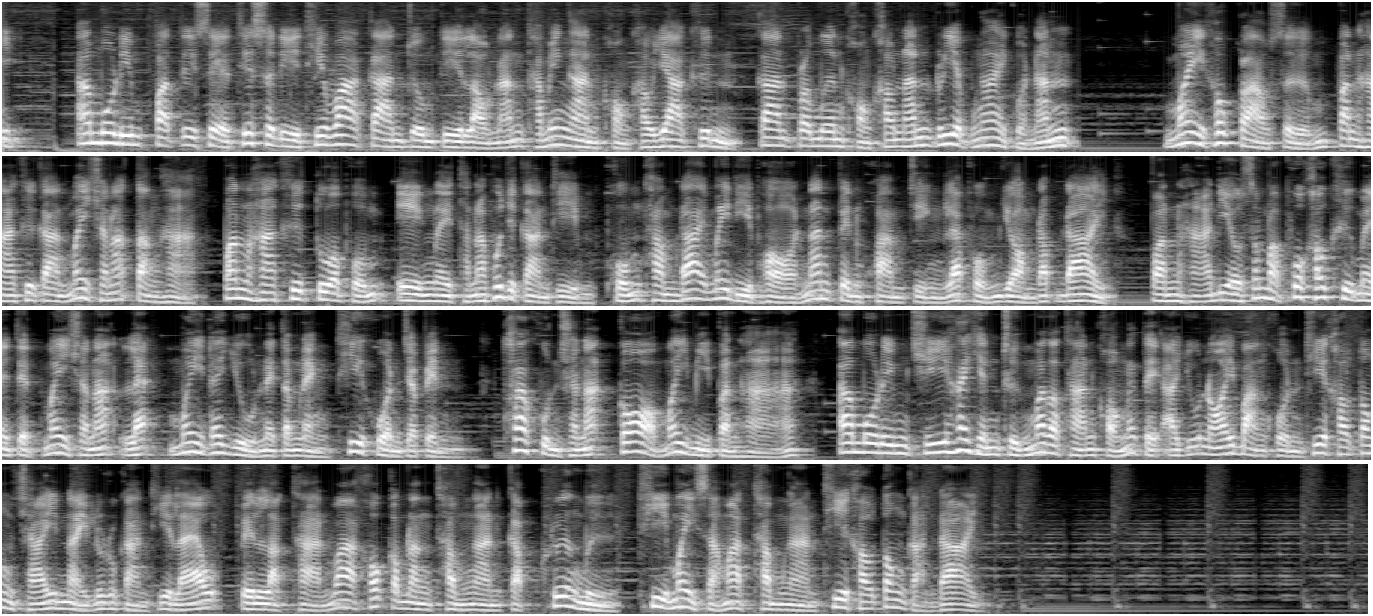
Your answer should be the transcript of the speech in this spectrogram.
อโมริมปฏิเสธทฤษฎีที่ว่าการโจมตีเหล่านั้นทำให้งานของเขายากขึ้น การประเมินของเขานั้นเรียบง่ายกว่านั้น ไม่เขากล่าวเสริม ปัญหาคือการไม่ชนะต่างหาก ปัญหาคือตัวผมเองในฐานะผู้จัดการทีม ผมทำได้ไม่ดีพอนั่นเป็นความจริง และผมยอมรับได้ ปัญหาเดียวสำหรับพวกเขาคือแมนเต็ดไม่ชนะ และไม่ได้อยู่ในตำแหน่งที่ควรจะเป็น ถ้าคุณชนะก็ไม่มีปัญหา อาโมริมชี้ให้เห็นถึงมาตรฐานของนักเตะอายุน้อยบางคนที่เขาต้องใช้ในฤดูกาลที่แล้ว เป็นหลักฐานว่าเขากำลังทำงานกับเครื่องมือที่ไม่สามารถทำงานที่เขาต้องการได้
